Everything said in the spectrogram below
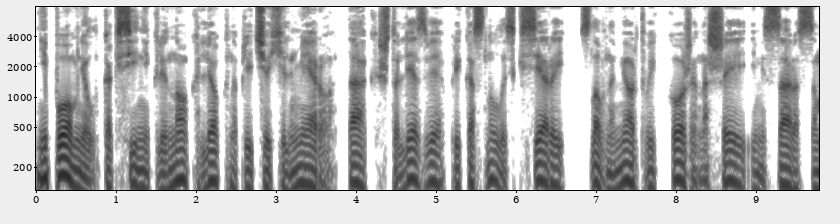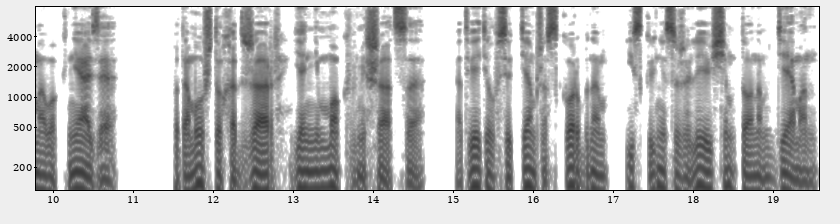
Не помнил, как синий клинок лег на плечо Хельмеру так, что лезвие прикоснулось к серой, словно мертвой коже на шее эмиссара самого князя. «Потому что, Хаджар, я не мог вмешаться», — ответил все тем же скорбным, искренне сожалеющим тоном демон.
